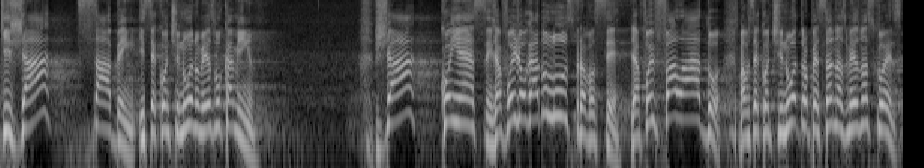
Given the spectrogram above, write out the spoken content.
que já sabem e você continua no mesmo caminho. Já conhecem, já foi jogado luz para você, já foi falado, mas você continua tropeçando nas mesmas coisas.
